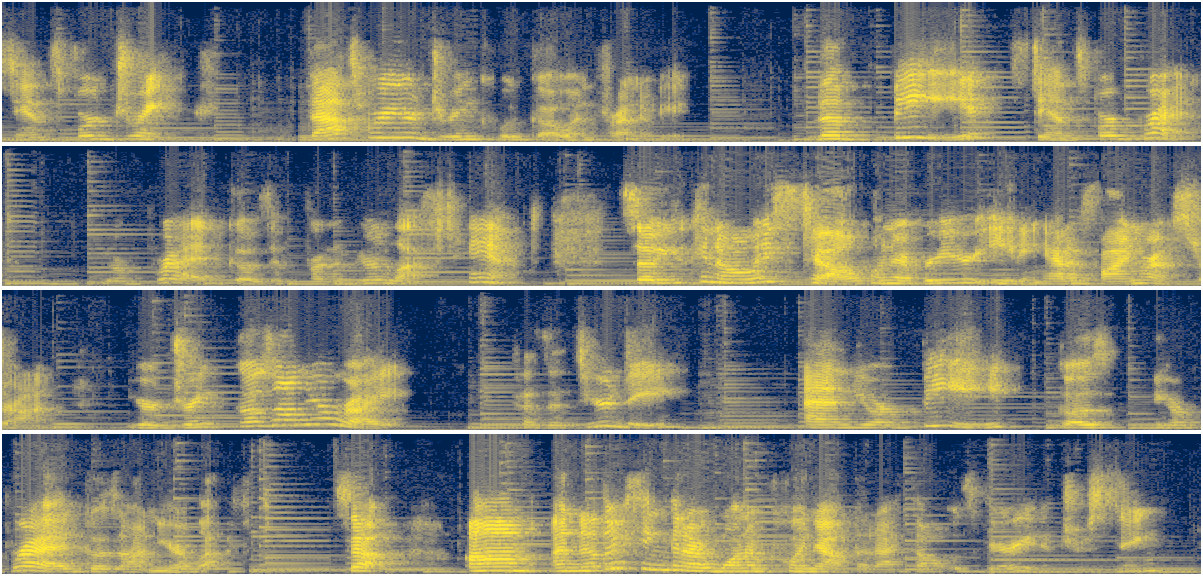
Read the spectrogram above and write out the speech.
stands for drink. That's where your drink would go in front of you. The B stands for bread. Your bread goes in front of your left hand. So you can always tell whenever you're eating at a fine restaurant, your drink goes on your right because it's your D, and your B goes, your bread goes on your left. So, um, another thing that I want to point out that I thought was very interesting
